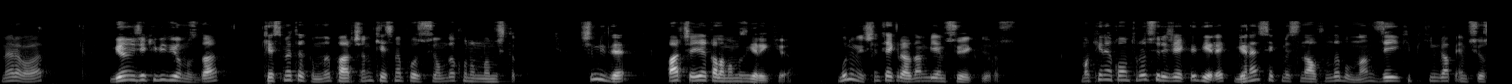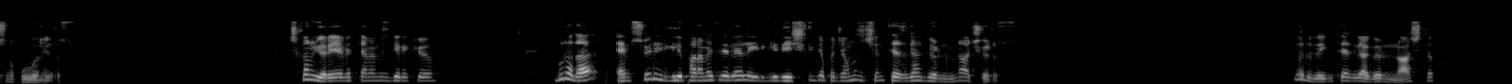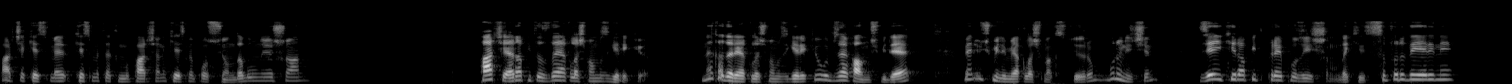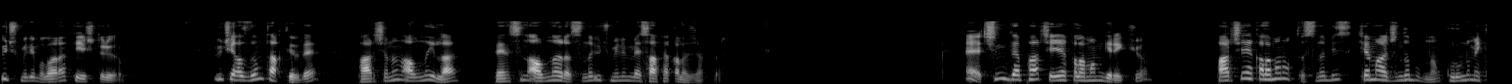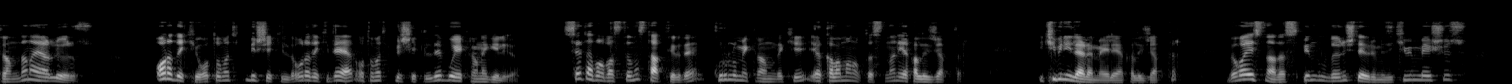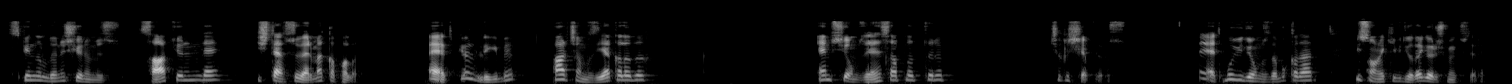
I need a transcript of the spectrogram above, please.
Merhabalar. Bir önceki videomuzda kesme takımını parçanın kesme pozisyonunda konumlamıştık. Şimdi de parçayı yakalamamız gerekiyor. Bunun için tekrardan bir MCU ekliyoruz. Makine kontrol süreci ekle diyerek genel sekmesinin altında bulunan Z2 Picking Up MCU'sunu kullanıyoruz. Çıkan uyarıya evet dememiz gerekiyor. Burada MCU ile ilgili parametrelerle ilgili değişiklik yapacağımız için tezgah görünümünü açıyoruz. Görüldüğü gibi tezgah görünümünü açtık. Parça kesme, kesme takımı parçanın kesme pozisyonunda bulunuyor şu an. Parçaya rapid hızla yaklaşmamız gerekiyor. Ne kadar yaklaşmamız gerekiyor? Bu bize kalmış bir değer. Ben 3 milim yaklaşmak istiyorum. Bunun için Z2 Rapid Preposition'daki sıfır değerini 3 milim olarak değiştiriyorum. 3 yazdığım takdirde parçanın alnıyla pensin alnı arasında 3 milim mesafe kalacaktır. Evet şimdi de parçayı yakalamam gerekiyor. Parça yakalama noktasını biz kem ağacında bulunan kurulum ekranından ayarlıyoruz. Oradaki otomatik bir şekilde, oradaki değer otomatik bir şekilde bu ekrana geliyor. Setup'a bastığımız takdirde kurulum ekranındaki yakalama noktasından yakalayacaktır. 2000 ilerlemeyle yakalayacaktır. Ve o esnada spindle dönüş devrimiz 2500, spindle dönüş yönümüz saat yönünde, içten su verme kapalı. Evet görüldüğü gibi parçamızı yakaladık. MCO'muzu hesaplattırıp çıkış yapıyoruz. Evet bu videomuzda bu kadar. Bir sonraki videoda görüşmek üzere.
